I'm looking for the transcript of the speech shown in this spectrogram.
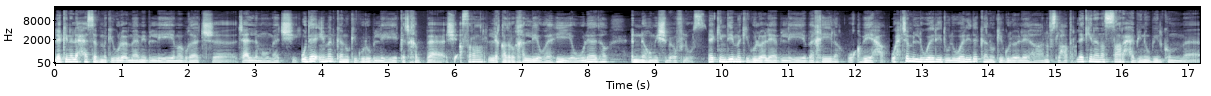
لكن على حسب ما كيقولوا عمامي باللي هي ما بغاتش آه، تعلمهم هذا الشيء ودائما كانوا كيقولوا باللي هي كتخبع شي اسرار اللي قدروا يخليوها هي وولادها أنهم يشبعوا فلوس. لكن ديما كيقولوا عليها باللي هي بخيلة وقبيحة. وحتى من الوالد والوالدة كانوا كيقولوا عليها نفس الهضرة. لكن أنا الصراحة بيني وبينكم آه،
